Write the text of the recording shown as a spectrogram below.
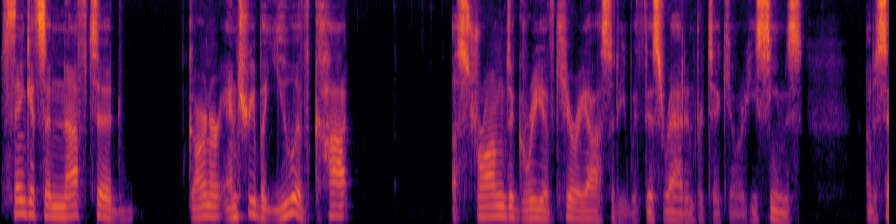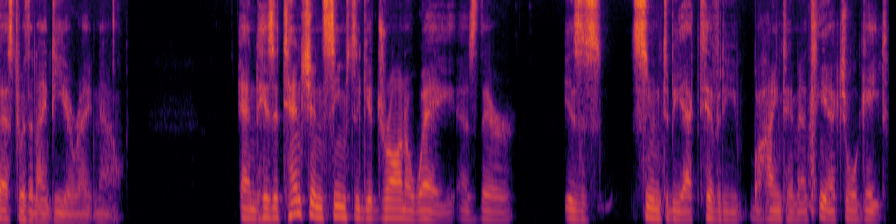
think it's enough to garner entry, but you have caught a strong degree of curiosity with this rat in particular. He seems obsessed with an idea right now. And his attention seems to get drawn away as there is soon to be activity behind him at the actual gate.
